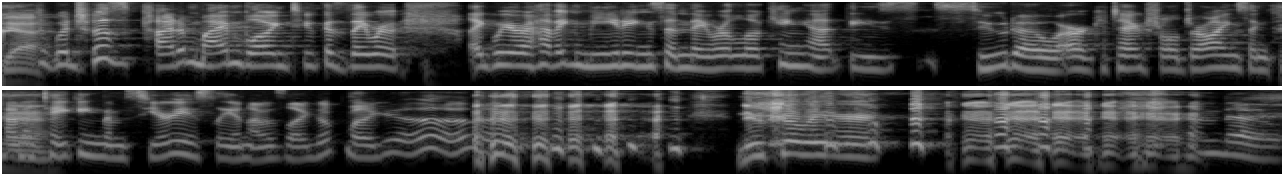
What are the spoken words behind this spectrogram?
Yeah. which was kind of mind-blowing too because they were like we were having meetings and they were looking at these pseudo architectural drawings and kind Yeah. of taking them seriously and i was like oh my god New career. no.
